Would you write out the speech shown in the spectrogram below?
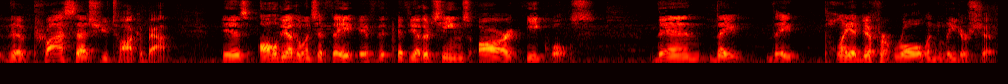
the process you talk about. Is all the other ones if they if the, if the other teams are equals, then they they play a different role in leadership.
